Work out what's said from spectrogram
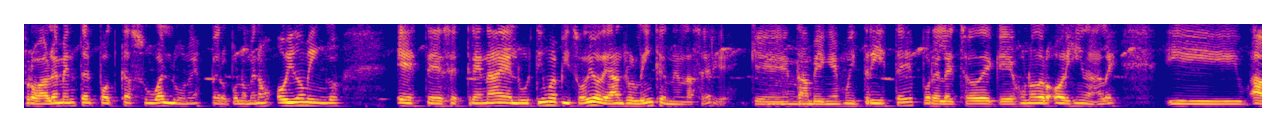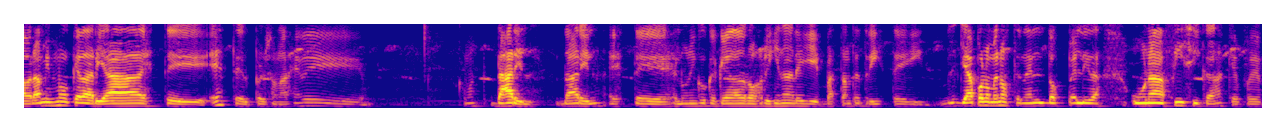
probablemente el podcast suba el lunes, pero por lo menos hoy domingo este se estrena el último episodio de Andrew Lincoln en la serie, que Mm. también es muy triste por el hecho de que es uno de los originales y ahora mismo quedaría este este el personaje de ¿cómo? Daryl, Daryl, este es el único que queda de los originales y es bastante triste. Y ya por lo menos tener dos pérdidas, una física que fue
